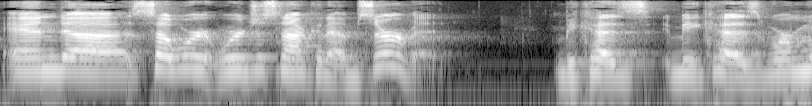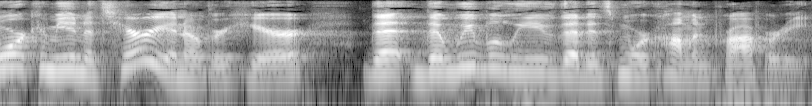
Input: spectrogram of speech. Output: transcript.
and uh, so we're we're just not going to observe it because because we're more communitarian over here that then we believe that it's more common property.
